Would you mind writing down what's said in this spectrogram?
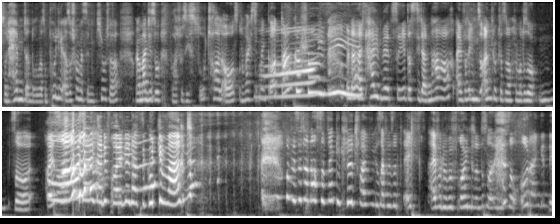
so ein Hemd dann drüber, so ein Pulli, also schon ein bisschen cuter. Und dann meinte die so, boah, du siehst so toll aus. Und dann war ich so, oh mein Gott, danke schön. Und dann hat Kai mir erzählt, dass sie danach einfach ihn so anguckt, dass er noch immer so, mm, so, weißt oh, du? Deine Freundin hast du gut gemacht. Und wir sind danach so weggeknutscht, weil, wie gesagt, wir sind echt einfach nur befreundet und das war irgendwie so unangenehm. Wie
